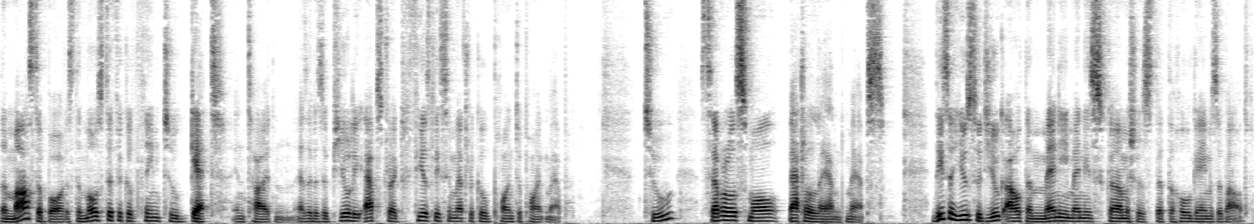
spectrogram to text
The masterboard is the most difficult thing to get in Titan, as it is a purely abstract, fiercely symmetrical point-to-point map. Two, several small battle land maps. These are used to duke out the many, many skirmishes that the whole game is about.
